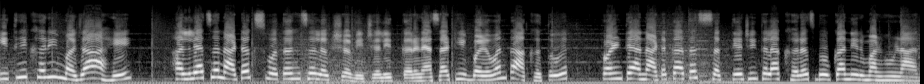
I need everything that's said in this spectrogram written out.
इथे खरी मजा आहे. हल्ल्याचं नाटक स्वतःचं लक्ष विचलित करण्यासाठी बळवंत आखतोय पण त्या नाटकातच सत्यजितला खरंच धोका निर्माण होणार.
